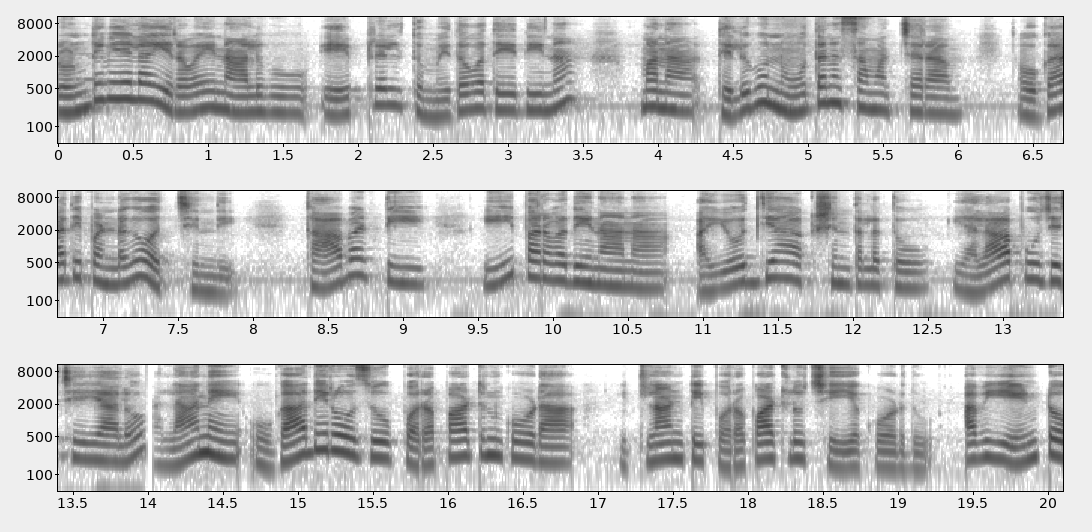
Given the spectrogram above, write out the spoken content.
రెండు వేల ఇరవై నాలుగు ఏప్రిల్ తొమ్మిదవ తేదీన మన తెలుగు నూతన సంవత్సరం ఉగాది పండగ వచ్చింది. కాబట్టి ఈ పర్వదినాన అయోధ్య అక్షింతలతో ఎలా పూజ చేయాలో అలానే ఉగాది రోజు పొరపాటును కూడా ఇట్లాంటి పొరపాట్లు చేయకూడదు. అవి ఏంటో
